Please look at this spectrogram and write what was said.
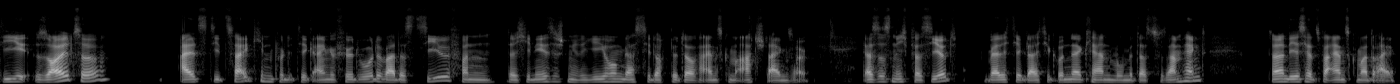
Die sollte als die Zwei-Kind-Politik eingeführt wurde, war das Ziel von der chinesischen Regierung, dass sie doch bitte auf 1,8 steigen soll. Das ist nicht passiert, werde ich dir gleich die Gründe erklären, womit das zusammenhängt, sondern die ist jetzt bei 1,3.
